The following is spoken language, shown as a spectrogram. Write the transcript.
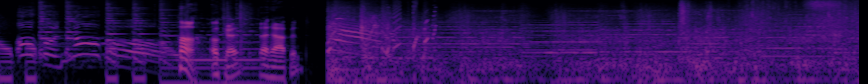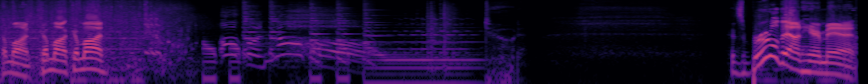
Oh no! Huh. Okay, that happened. Come on, come on, come on. Oh no! Dude. It's brutal down here, man.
